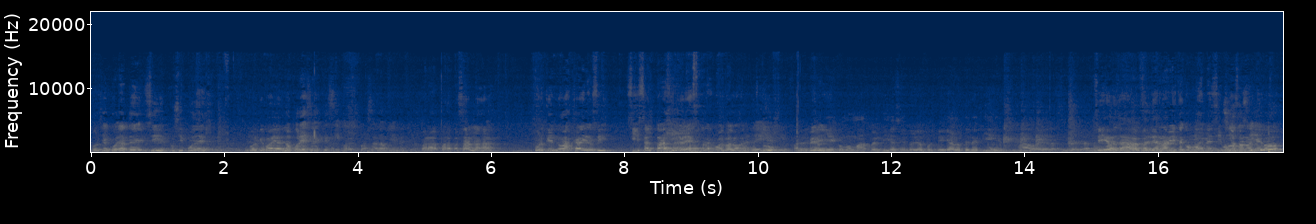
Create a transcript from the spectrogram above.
porque acuérdate, sí, pues sí podés. Porque vaya, no por eso, es que sí, para pasarla, obviamente. Para, para pasarla, ajá. Porque no has caído, sí si saltas y caes otra vez con el balón, pues tú. Pero, y es como más perdida, siento yo, porque ya lo tenés bien encimado, ¿eh? así, ya no Sí, o sea, Paterna, viste cómo se me encimó, eso no llegó,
